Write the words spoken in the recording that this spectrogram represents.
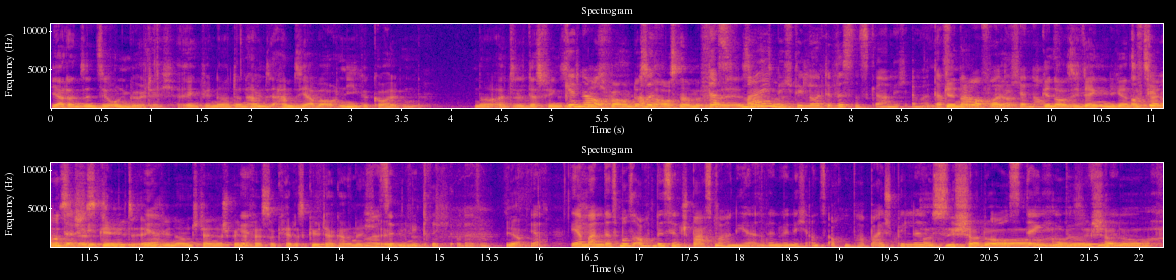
ja, dann sind sie ungültig irgendwie. Ne? Dann haben, haben sie aber auch nie gegolten. Ne? Also deswegen sehe genau. ich nicht, warum das Aber ein Ausnahmefall das ist. Das meine ich, die Leute wissen es gar nicht immer. Das, genau, darauf wollte ja. ich hinaus. Genau, sie denken die ganze Auf Zeit, den es, gilt irgendwie ja. noch und stellen dann später Ja. fest, okay, das gilt ja gar nicht. Oder ne? sittenwidrig oder so. Ja. ja. Ja, Mann, das muss auch ein bisschen Spaß machen hier. Also wenn wir nicht uns auch ein paar Beispiele Oh, sicher doch. ausdenken Oh, sicher doch.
